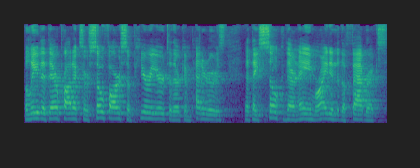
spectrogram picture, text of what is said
believe that their products are so far superior to their competitors that they soak their name right into the fabrics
